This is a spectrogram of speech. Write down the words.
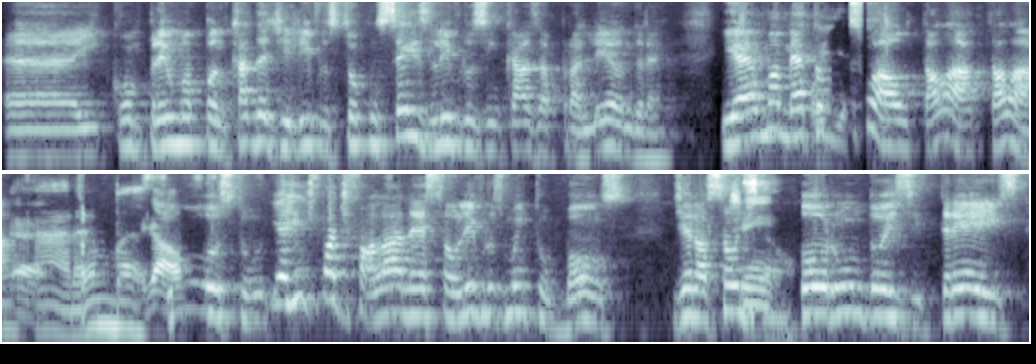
é, e comprei uma pancada de livros. Estou com seis livros em casa para ler, André. E é uma meta Olha. pessoal, tá lá, tá lá. É. Caramba! Legal. Justo. E a gente pode falar, né? São livros muito bons. Geração Sim. de Dor 1, 2 e 3,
